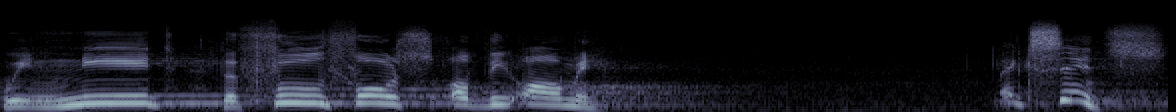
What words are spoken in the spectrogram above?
we need the full force of the army. Makes sense.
